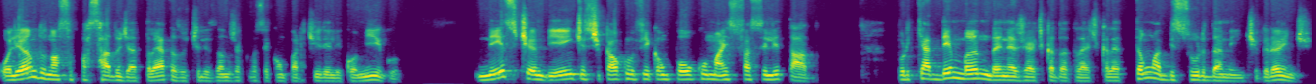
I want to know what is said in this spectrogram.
Olhando o nosso passado de atletas, utilizando já que você compartilha ele comigo, neste ambiente este cálculo fica um pouco mais facilitado, porque a demanda energética do atleta é tão absurdamente grande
